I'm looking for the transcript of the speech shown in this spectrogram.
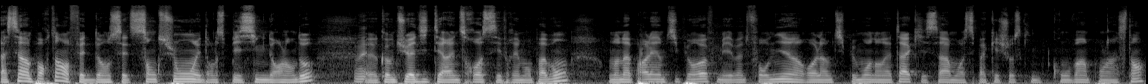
assez important en fait dans cette sanction et dans le spacing d'Orlando. Ouais. Euh, comme tu as dit, Terence Ross c'est vraiment pas bon. On en a parlé un petit peu en off, mais Evan Fournier a un rôle un petit peu moins dans l'attaque et ça, moi, c'est pas quelque chose qui me convainc pour l'instant.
